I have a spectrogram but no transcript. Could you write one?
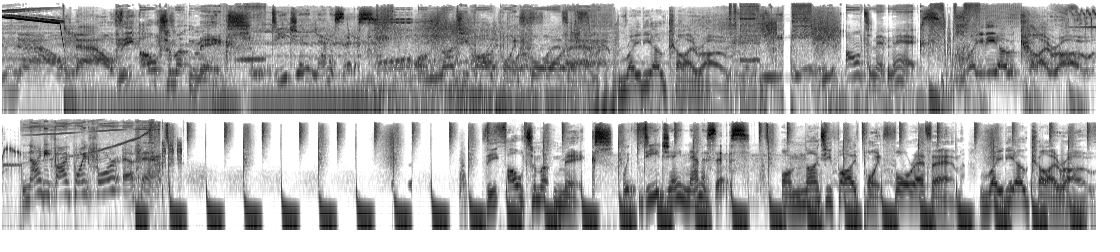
Now, now, the ultimate mix. DJ Nemesis. On 95.4 FM. Radio Cairo. The ultimate mix. Radio Cairo. 95.4 FM. The ultimate mix. With DJ Nemesis. On 95.4 FM. Radio Cairo.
